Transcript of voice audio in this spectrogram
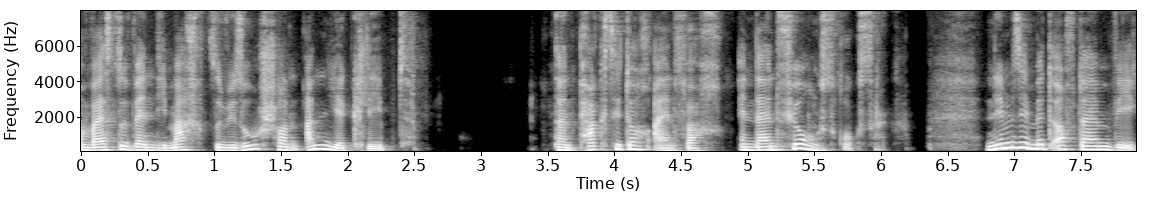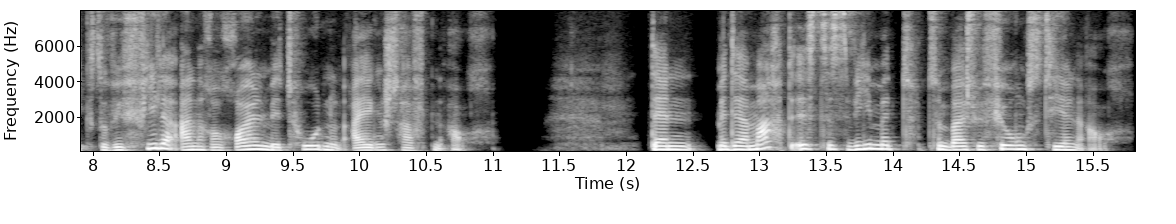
Und weißt du, wenn die Macht sowieso schon an dir klebt, dann pack sie doch einfach in deinen Führungsrucksack. Nimm sie mit auf deinem Weg, so wie viele andere Rollen, Methoden und Eigenschaften auch. Denn mit der Macht ist es wie mit zum Beispiel Führungsstilen auch.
